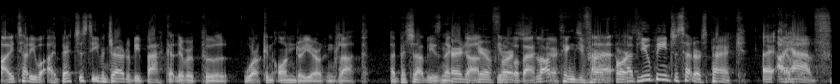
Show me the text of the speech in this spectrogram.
I tell you what, I bet you Steven Gerrard will be back at Liverpool working under Jurgen Klopp. I bet you that'll be his next Heard it job. here He'll go first. back A lot of things you've heard Uh, first. Have you been to Selhurst Park? I, I have,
